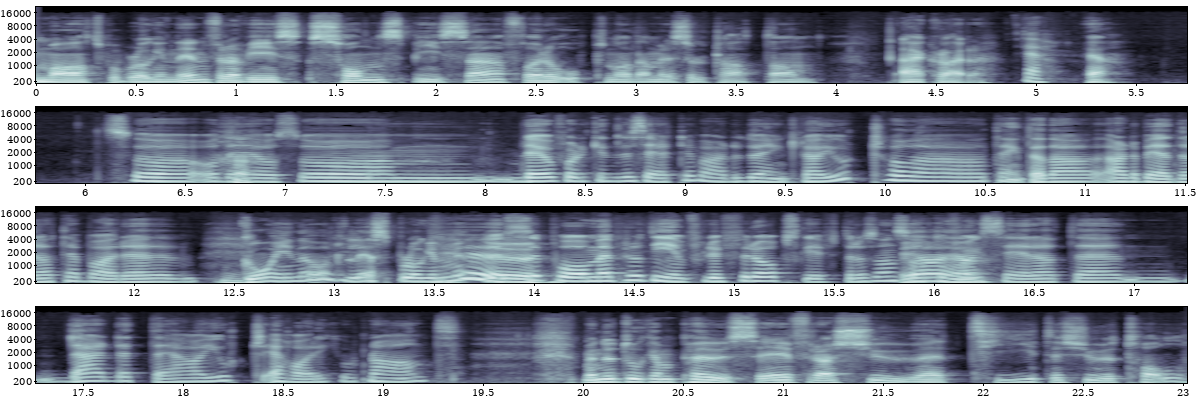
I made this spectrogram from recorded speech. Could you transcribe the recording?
mat på bloggen din for å vise sånn spiser jeg for å oppnå de resultatene jeg klarer. ja. Ja. Så, og det også ble jo folk interessert i hva er det du egentlig har gjort. Og da tenkte jeg da er det bedre at jeg bare Gå inn og les bloggen min, pøser på med proteinfluffer og oppskrifter og sånn, sånn Ja, at ja. folk ser at eh, det er dette jeg har gjort. Jeg har ikke gjort noe annet. Men du tok en pause fra 2010 til 2012.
